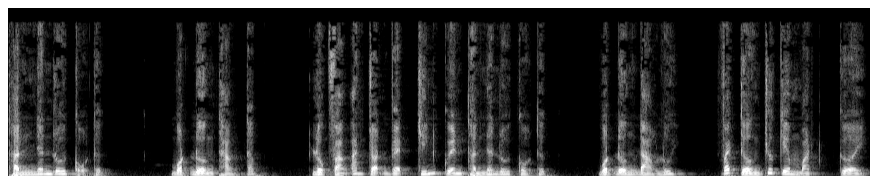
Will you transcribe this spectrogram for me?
Thần nhân lôi cổ thức. Một đường thẳng tắp. Lục vàng ăn trọn vẹn chín quyền thần nhân lôi cổ thức. Một đường đảo lui. Vách tường trước kia mặt cười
